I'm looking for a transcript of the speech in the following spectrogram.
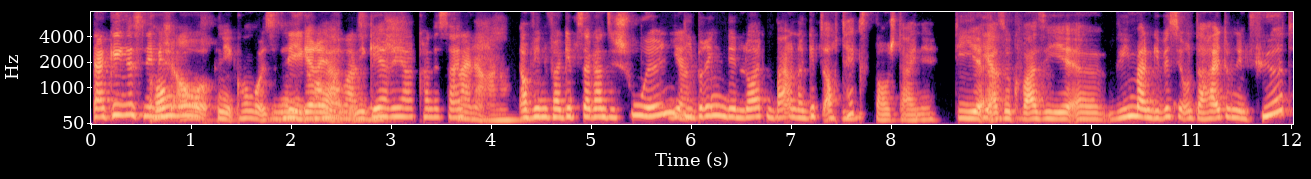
Da ging es nämlich Kongo? auch. Nee, Kongo ist es ja Nee, Nigeria. Nigeria nicht. kann es sein. Keine Ahnung. Auf jeden Fall gibt es da ganze Schulen, Ja. die bringen den Leuten bei und dann gibt es auch Mhm. Textbausteine, die Ja. also quasi, äh, wie man gewisse Unterhaltungen führt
